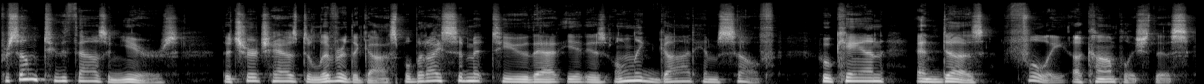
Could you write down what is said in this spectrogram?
For some 2,000 years, the church has delivered the gospel, but I submit to you that it is only God Himself who can and does fully accomplish this.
